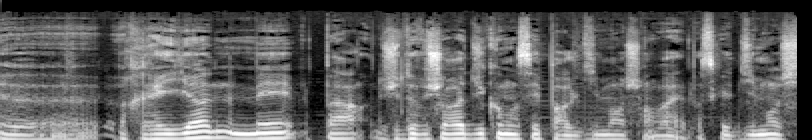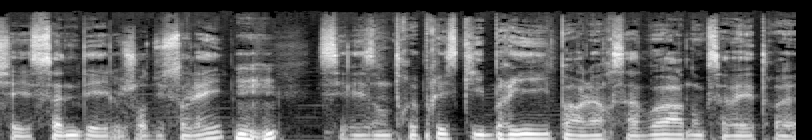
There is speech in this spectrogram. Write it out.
euh, rayonnent, mais par... J'aurais dû commencer par le dimanche en vrai, parce que dimanche c'est Sunday, le jour du soleil. Mhm. C'est les entreprises qui brillent par leur savoir, donc ça va être euh,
